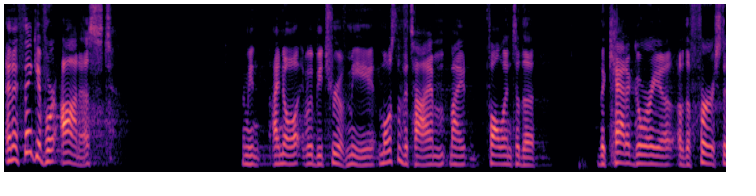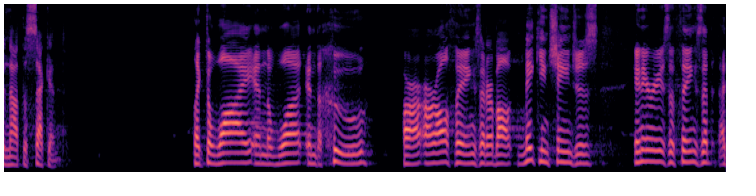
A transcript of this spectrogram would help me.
And I think if we're honest, I mean, I know it would be true of me. Most of the time, might fall into the, the category of the first and not the second. Like the why and the what and the who are, are all things that are about making changes in areas of things that I,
